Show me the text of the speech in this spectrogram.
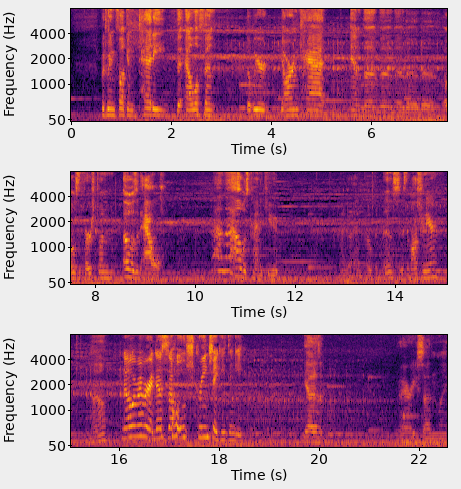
between fucking Teddy, the elephant, the weird yarn cat, and the the the the, the what was the first one? Oh, it was an owl. Ah, the owl was kind of cute. I'm gonna go ahead and open this. Is the monster near? No. No, remember it does the whole screen shaky thingy. Yeah, it does it very suddenly.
